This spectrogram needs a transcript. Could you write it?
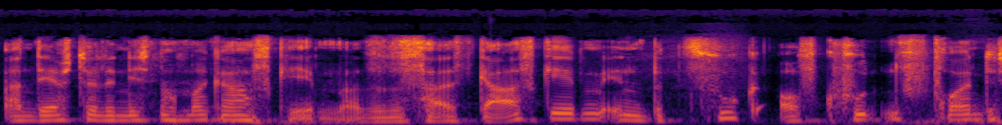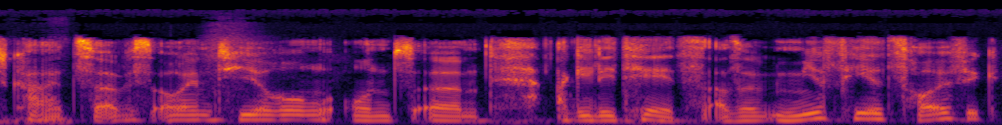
an der Stelle nicht nochmal Gas geben. Also das heißt, Gas geben in Bezug auf Kundenfreundlichkeit, Serviceorientierung und ähm, Agilität. Also mir fehlt es häufig,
